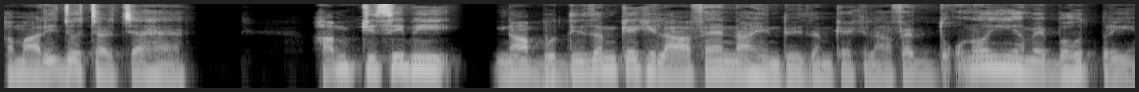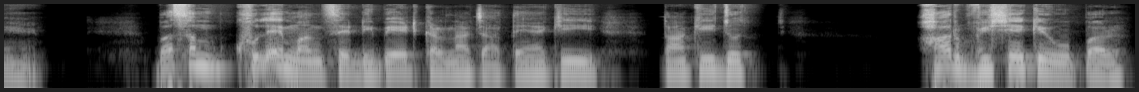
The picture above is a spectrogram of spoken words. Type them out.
हमारी जो चर्चा है हम किसी भी, ना बुद्धिज्म के खिलाफ है, ना हिंदुइज्म के खिलाफ है, दोनों ही हमें बहुत प्रिय हैं। बस हम खुले मन से डिबेट करना चाहते हैं कि, ताकि जो हर विषय के ऊपर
